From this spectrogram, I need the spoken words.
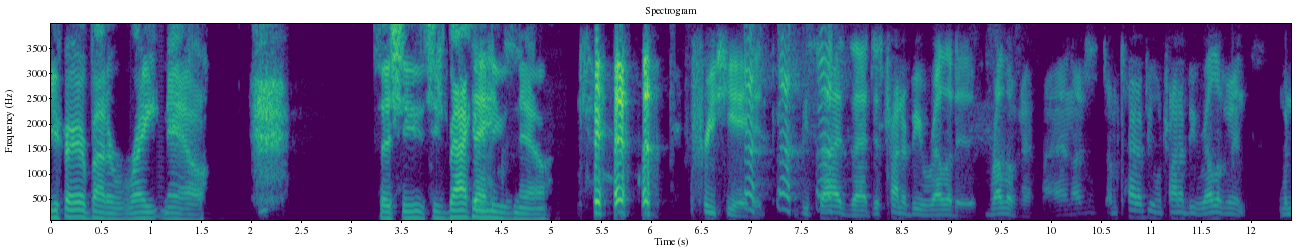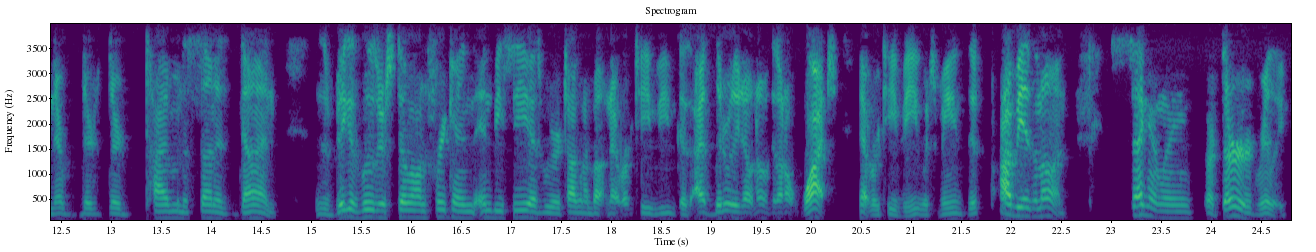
You heard about her right now. So she she's back in the news now. appreciate it. Besides that, just trying to be relative, relevant, man. I just, I'm tired of people trying to be relevant when their their their time in the sun is done. Is the biggest loser still on freaking NBC as we were talking about network TV? Because I literally don't know because I don't watch network TV, which means this probably isn't on. Secondly, or third, really,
